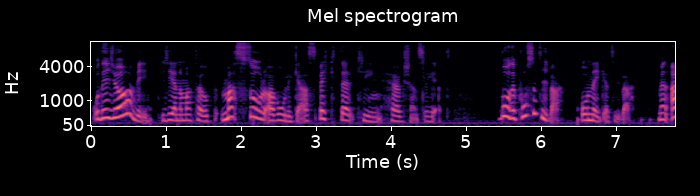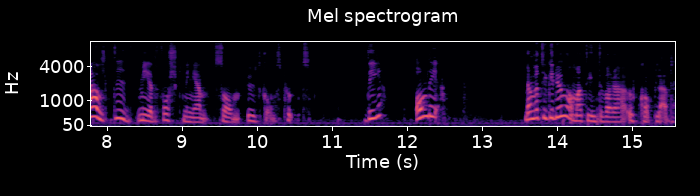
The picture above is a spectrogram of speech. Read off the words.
Och det gör vi genom att ta upp massor av olika aspekter kring högkänslighet. Både positiva och negativa, men alltid med forskningen som utgångspunkt. Det om det. Men vad tycker du om att inte vara uppkopplad?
